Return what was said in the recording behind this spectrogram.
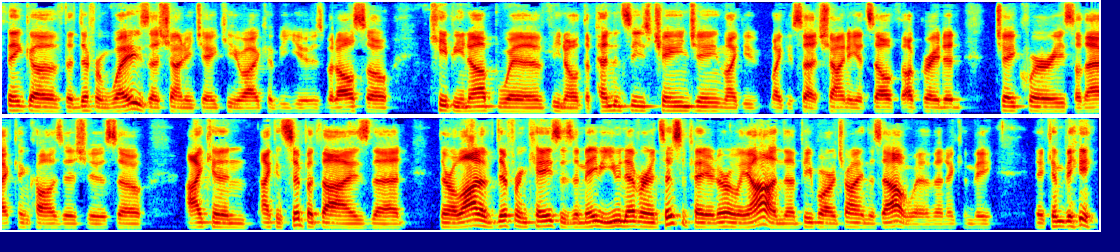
think of the different ways that Shiny JQUI could be used, but also keeping up with you know dependencies changing, like you like you said, Shiny itself upgraded jQuery, so that can cause issues. So I can I can sympathize that there are a lot of different cases that maybe you never anticipated early on that people are trying this out with, and it can be it can be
